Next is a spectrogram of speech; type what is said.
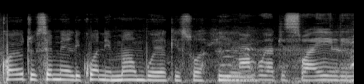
Kwa hiyo tuseme ilikuwa ni mambo ya Kiswahili. Mambo ya Kiswahili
